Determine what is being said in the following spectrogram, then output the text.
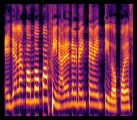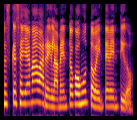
Ella la convocó a finales del 2022, por eso es que se llamaba Reglamento Conjunto 2022.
